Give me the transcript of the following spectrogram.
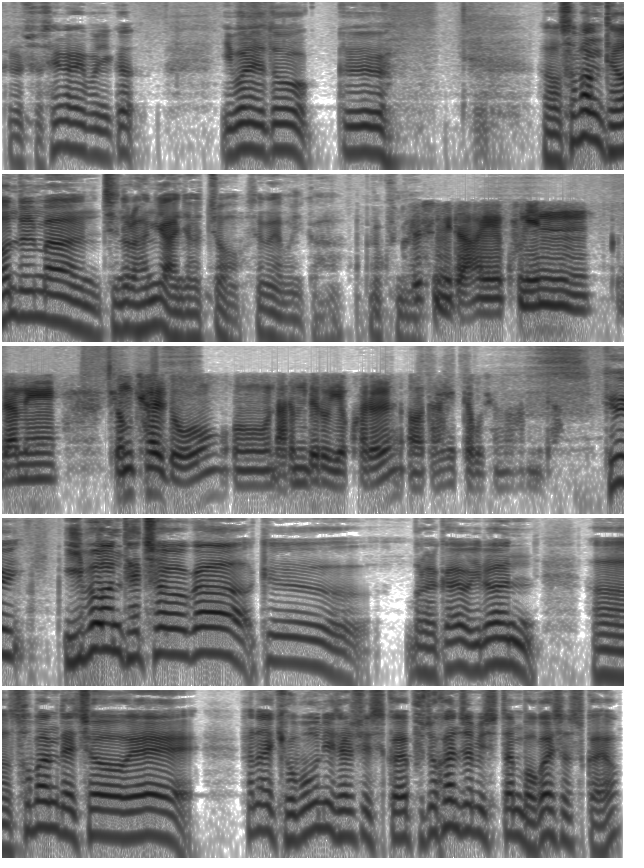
그렇죠. 생각해 보니까 이번에도 그 어, 소방 대원들만 진화를 한 게 아니었죠. 생각해 보니까 그렇군요. 그렇습니다. 예, 군인 그다음에 경찰도 어, 나름대로 역할을 어, 다 했다고 생각합니다. 그 이번 대처가 그 뭐랄까요 이런 어, 소방 대처의 하나의 교본이 될 수 있을까요? 부족한 점이 있었다면 뭐가 있었을까요?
